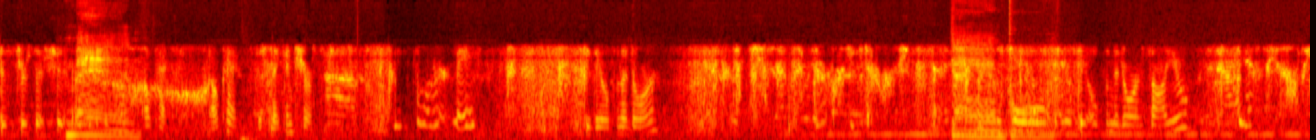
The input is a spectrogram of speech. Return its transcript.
sisters that should? Man. Okay. Okay. Just making sure. Please don't hurt me. Did they open the door? Damn, boy. They opened the door and saw you? Yes, they saw me.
